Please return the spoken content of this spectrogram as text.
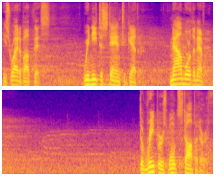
he's right about this. We need to stand together. Now more than ever. The Reapers won't stop at Earth.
